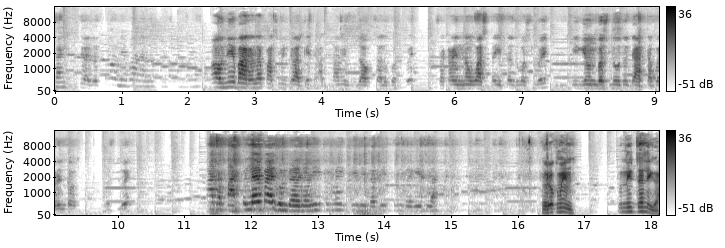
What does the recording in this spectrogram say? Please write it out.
सांग किती वाजलेत? पावणे बाराला पाच मिनिटं बाकी आहेत. आता आम्ही ब्लॉग चालू करतोय. सकाळी नऊ वाजता इथंच बसलोय. ही घेऊन बसलो होतो ते आतापर्यंत बसलोय. लय पाय गुंडाळला मी पण माहिती दिला मी पण बघितला रुक्मिन तू नीट झाली का?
